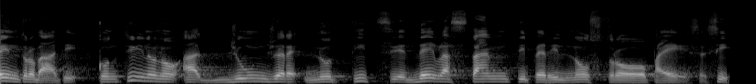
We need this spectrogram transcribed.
Bentrovati. Continuano a giungere notizie devastanti per il nostro Paese, sì,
